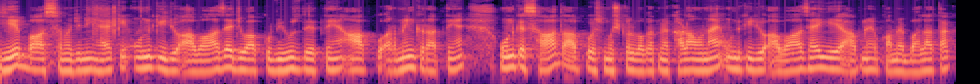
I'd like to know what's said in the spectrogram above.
ये बात समझनी है कि उनकी जो आवाज़ है, जो आपको व्यूज़ देते हैं, आपको अर्निंग कराते हैं, उनके साथ आपको इस मुश्किल वक्त में खड़ा होना है, उनकी जो जो आवाज़ है, ये आपने कौम बाला तक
